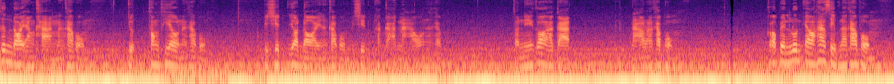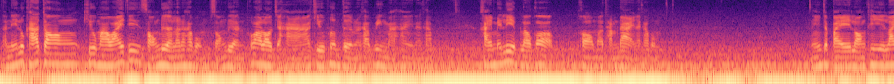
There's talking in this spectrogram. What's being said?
ขึ้นดอยอ่างขางนะครับ ผมจุดท่องเที่ยวนะครับ ผมพิชิตยอดดอยนะครับ ผมพิชิตอากาศหนาวนะครับ ตอนนี้ก็อากาศหนาวนะครับผม ก็เป็นรุ่น L50 นะครับผม อันนี้ลูกค้าจองคิวมาไว้ที่ 2 เดือนแล้วนะครับผม 2 เดือน เพราะว่าเราจะหาคิวเพิ่มเติมนะครับ วิ่งมาให้นะครับ ใครไม่รีบเราก็พอมาทำได้นะครับผม นี้จะไปลองที่ไล่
